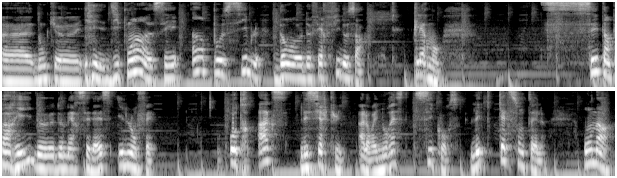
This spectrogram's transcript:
donc, 10 points, c'est impossible de faire fi de ça. Clairement. C'est un pari de, Mercedes, ils l'ont fait. Autre axe, les circuits. Alors, il nous reste 6 courses. Les, quelles sont-elles? On a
